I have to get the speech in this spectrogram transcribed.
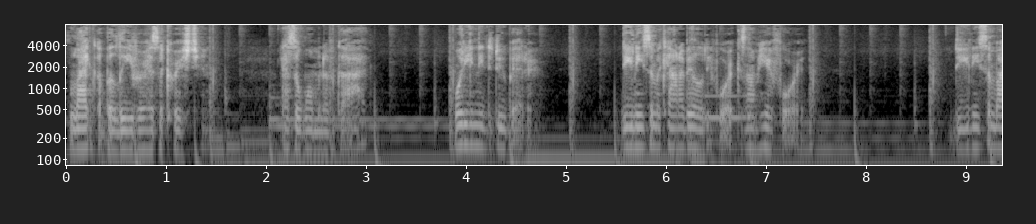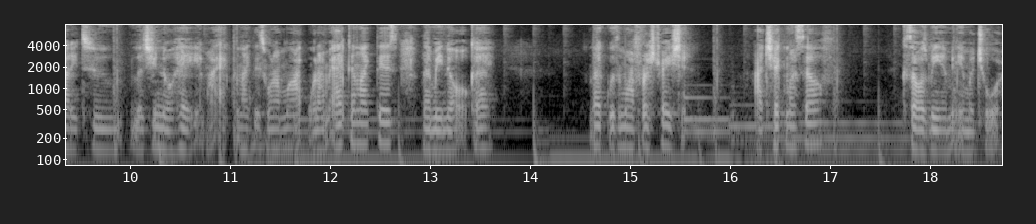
like a believer as a Christian, as a woman of God? What do you need to do better? Do you need some accountability for it? Because I'm here for it. Do you need somebody to let you know, hey, am I acting like this when I'm when I'm acting like this? Let me know, okay? Like with my frustration, I checked myself because I was being immature.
